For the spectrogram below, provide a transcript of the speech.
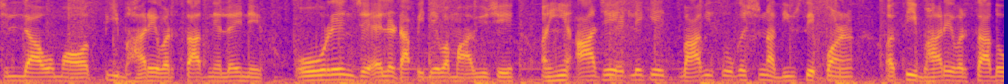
જિલ્લાઓમાં અતિ ભારે વરસાદને લઈને ઓરેન્જ એલર્ટ આપી દેવામાં આવ્યું છે. અહીં આજે એટલે કે બાવીસ ઓગસ્ટના દિવસે પણ અતિ ભારે વરસાદો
